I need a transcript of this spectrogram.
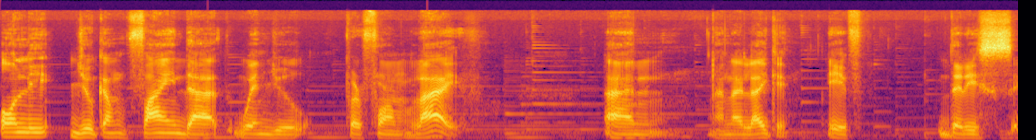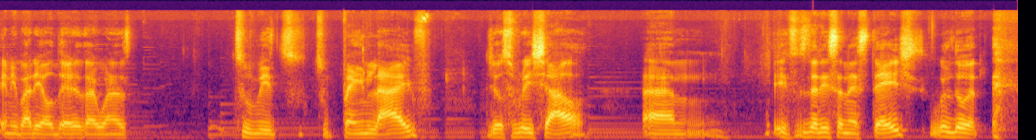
only you can find that when you perform live and and I like it. If there is anybody out there that wants to be to paint live, just reach out and if there is an stage, we'll do it.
